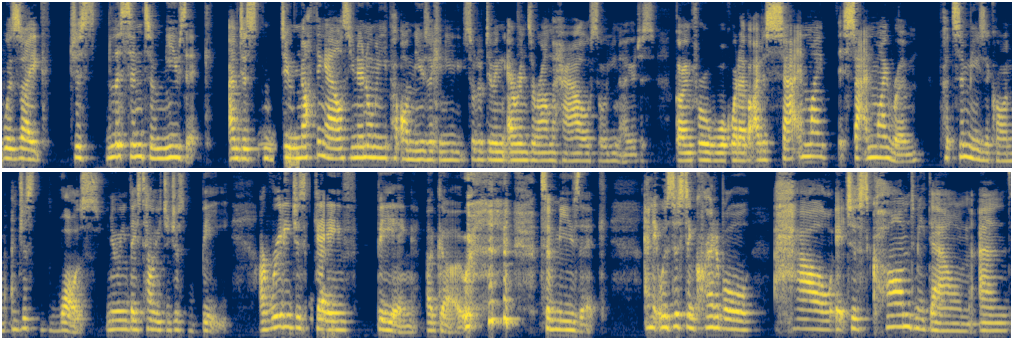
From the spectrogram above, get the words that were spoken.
was like just listen to music and just do nothing else. You know, normally you put on music and you sort of doing errands around the house, or you know, you're just going for a walk, whatever. I just sat in my sat in my room, put some music on, and just was. You know, they tell you to just be. I really just gave being a go to music, and it was just incredible how it just calmed me down and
